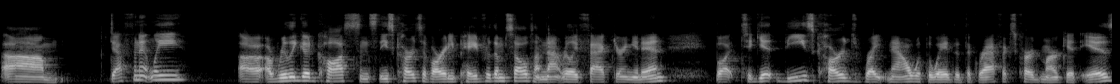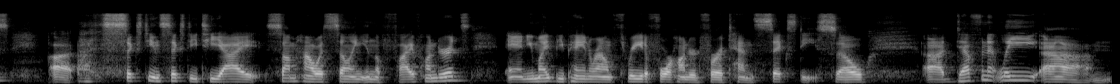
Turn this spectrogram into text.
um, definitely a, a really good cost since these cards have already paid for themselves. I'm not really factoring it in. But to get these cards right now with the way that the graphics card market is, uh, 1660 Ti somehow is selling in the 500s, and you might be paying around three to 400 for a 1060. So uh, definitely, um,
